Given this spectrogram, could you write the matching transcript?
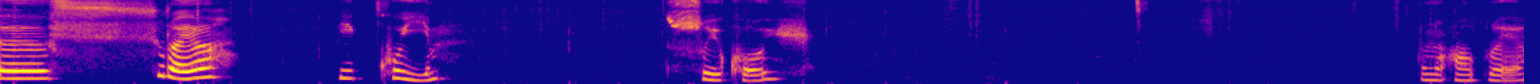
Ee, şuraya bir koyayım. Suyu koy. Bunu al buraya.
